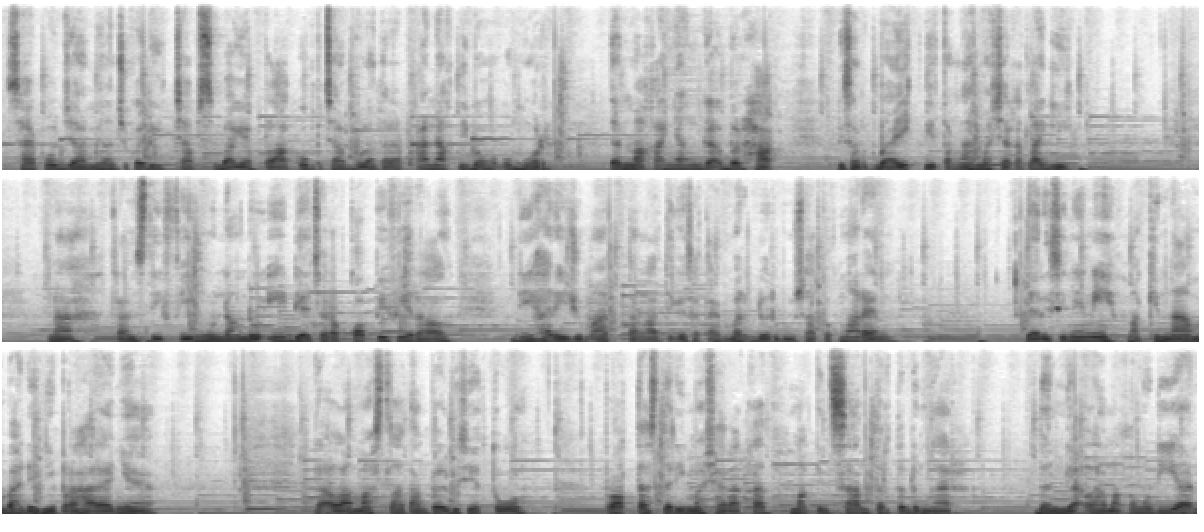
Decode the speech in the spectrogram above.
Saipul Jamil juga dicap sebagai pelaku pencabulan terhadap anak di bawah umur dan makanya nggak berhak disambut baik di tengah masyarakat lagi. Nah, Trans TV ngundang Doi di acara Kopi Viral di hari Jumat tanggal 3 September 2001 kemarin. Dari sini nih makin nambah Denny Praharanya. Gak lama setelah tampil di situ, protes dari masyarakat makin santer terdengar. Dan gak lama kemudian,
